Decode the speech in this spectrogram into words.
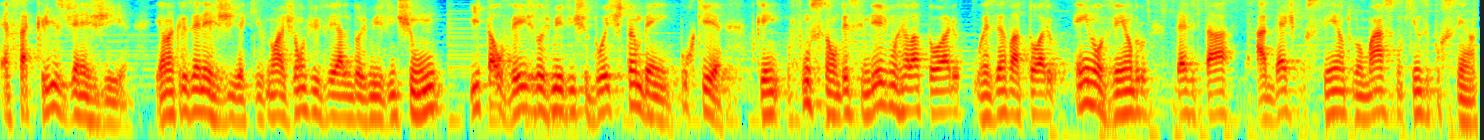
essa crise de energia. E é uma crise de energia que nós vamos viver ela em 2021 e talvez 2022 também. Por quê? Porque em função desse mesmo relatório, o reservatório em novembro deve estar a 10%, no máximo 15%.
